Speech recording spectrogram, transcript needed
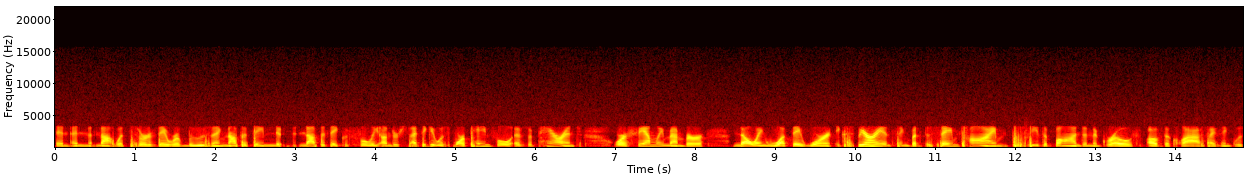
and, and not what sort of they were losing. Not that they knew, not that they could fully understand. I think it was more painful as a parent or a family member knowing what they weren't experiencing, but at the same time, to see the bond and the growth of the class, I think was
